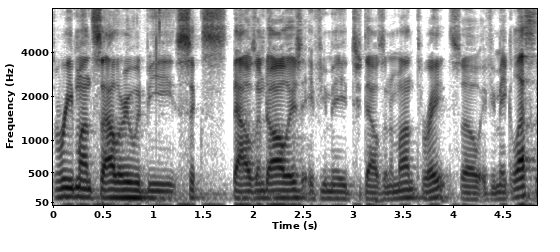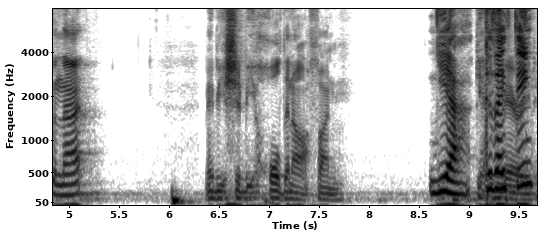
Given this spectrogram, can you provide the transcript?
three months salary would be six thousand dollars if you made two thousand a month, right? So if you make less than that, maybe you should be holding off on. Yeah, because I think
